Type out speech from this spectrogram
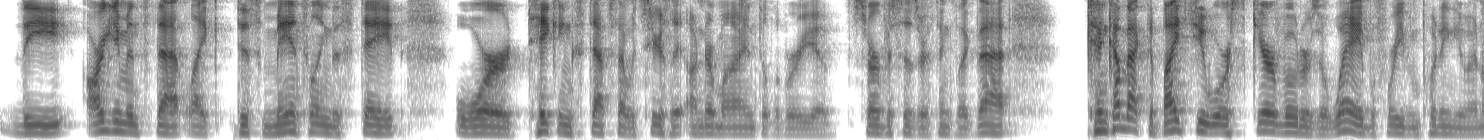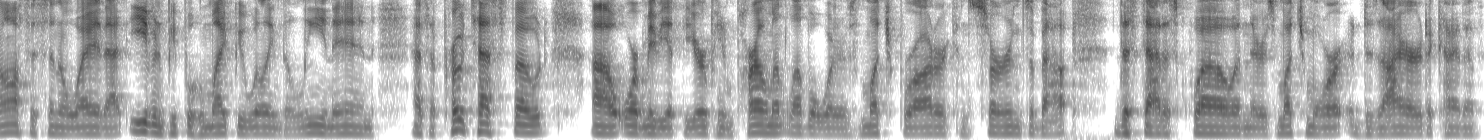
the arguments that like dismantling the state or taking steps that would seriously undermine delivery of services or things like that can come back to bite you or scare voters away before even putting you in office in a way that even people who might be willing to lean in as a protest vote, uh, or maybe at the European Parliament level where there's much broader concerns about the status quo and there's much more desire to kind of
